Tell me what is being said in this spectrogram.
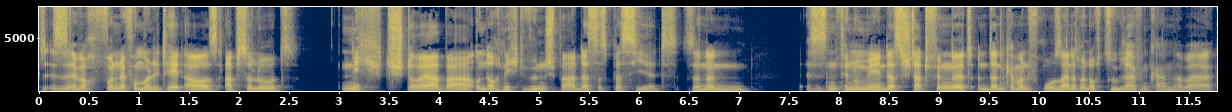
Es ist einfach von der Formalität aus absolut nicht steuerbar und auch nicht wünschbar, dass das passiert, sondern es ist ein Phänomen, das stattfindet und dann kann man froh sein, dass man darauf zugreifen kann. Aber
